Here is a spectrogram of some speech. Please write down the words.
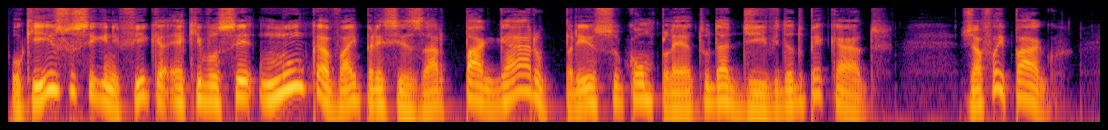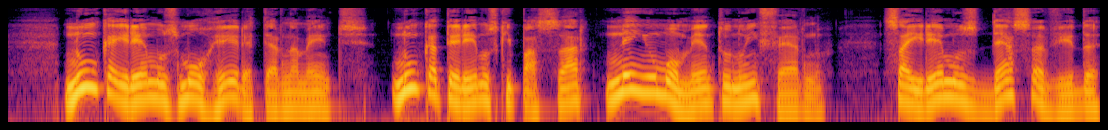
O que isso significa é que você nunca vai precisar pagar o preço completo da dívida do pecado. Já foi pago. Nunca iremos morrer eternamente. Nunca teremos que passar nenhum momento no inferno. Sairemos dessa vida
